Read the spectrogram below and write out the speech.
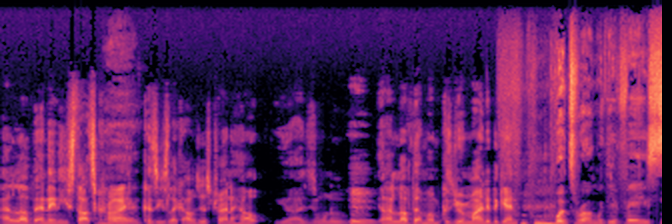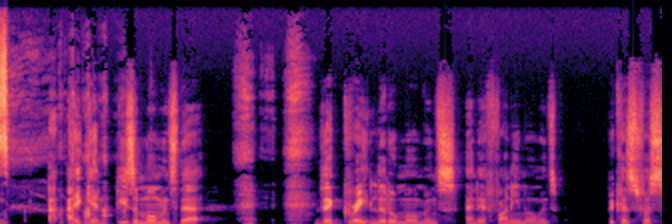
I love that. And then he starts crying Yeah. because he's like, I was just trying to help. You know, I just want to. Mm. And I love that moment because you're reminded again. What's wrong with your face? I, again, these are moments that they're great little moments and they're funny moments because for s-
